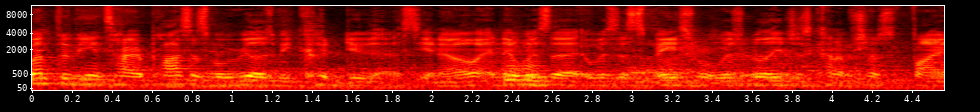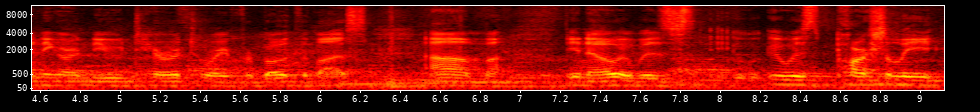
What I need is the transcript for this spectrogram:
went through the entire process, but we realized we could do this, you know, and it was a it was a space where it was really just kind of just finding our new territory for both of us. Um, you know, it was it, it was partially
